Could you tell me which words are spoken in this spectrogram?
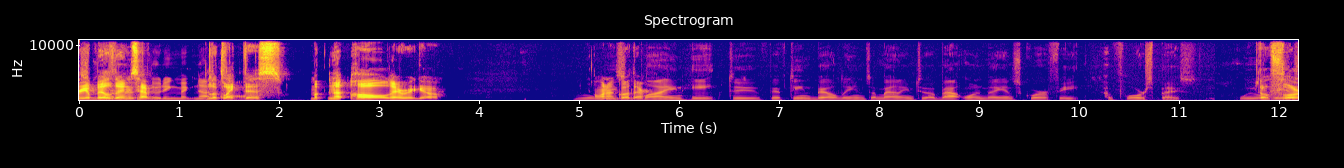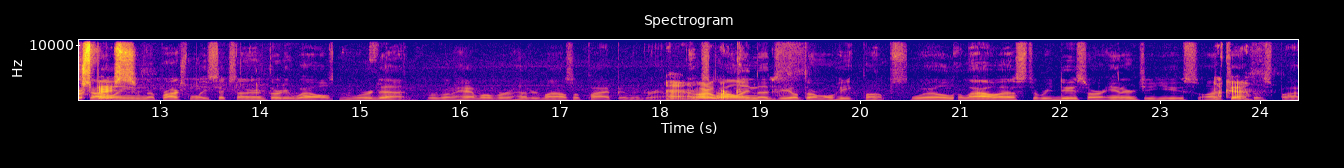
real corner, buildings have McNutt Look like this. McNutt Hall. There we go. We'll I wanna go there. Supplying heat to 15 buildings amounting to about 1 million square feet of floor space. We will Oh, be floor space. installing approximately 630 wells, and we're done. We're going to have over 100 miles of pipe in the ground. Yeah, a lot of work. Installing the geothermal heat pumps will allow us to reduce our energy use on Okay. campus by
